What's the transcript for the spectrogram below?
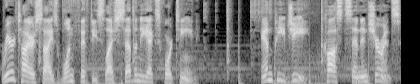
Rear tire size 150-70x14. MPG, costs and insurance.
